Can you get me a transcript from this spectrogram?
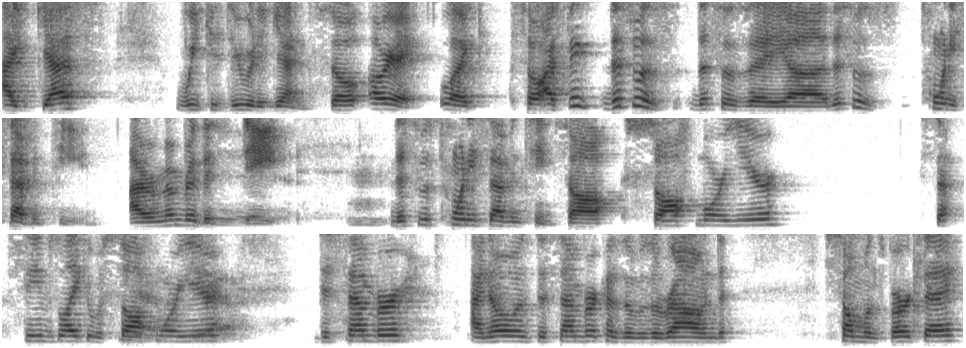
I guess we could do it again. So okay, like so I think this was this was a uh, this was 2017. I remember this Yeah. date. Mm, This was 2017. So sophomore year. So, seems like it was sophomore yeah, year. December. I know it was December because it was around someone's birthday.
